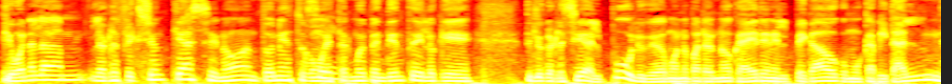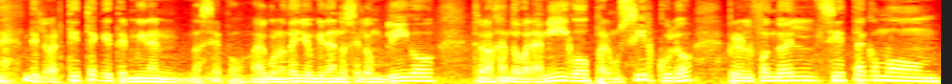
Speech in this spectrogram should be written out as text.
Qué buena la, reflexión que hace, ¿no, Antonio? Esto como estar muy pendiente de lo que de lo que recibe el público, digamos, para no caer en el pecado como capital de los artistas que terminan, no sé, algunos de ellos mirándose el ombligo, trabajando para amigos, para un círculo, pero en el fondo él sí está como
